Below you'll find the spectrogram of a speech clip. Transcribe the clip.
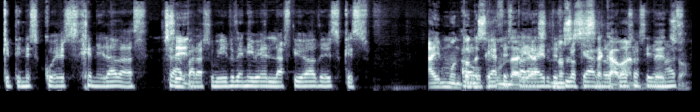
que tienes quests generadas, o sea, Sí. para subir de nivel las ciudades, que es Hay un montón Algo de secundarias. No sé si se acaban, cosas y de demás. hecho.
